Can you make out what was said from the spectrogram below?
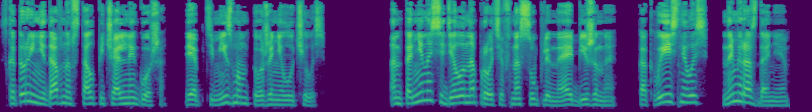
с которой недавно встал печальный Гоша, и оптимизмом тоже не лучилась. Антонина сидела напротив, насупленная, обиженная. Как выяснилось, на мироздание.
